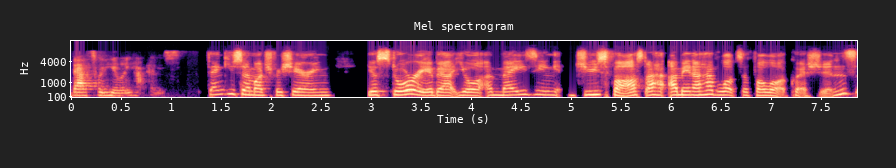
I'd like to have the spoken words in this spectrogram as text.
that's when healing happens. Thank you so much for sharing your story about your amazing juice fast. I, I mean, I have lots of follow up questions.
